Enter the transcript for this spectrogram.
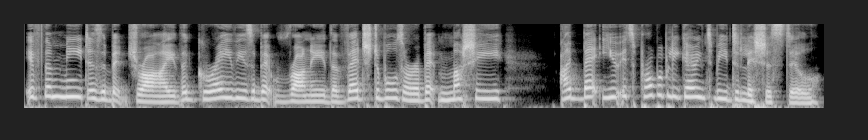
If the meat is a bit dry, the gravy is a bit runny, the vegetables are a bit mushy, I bet you it's probably going to be delicious still.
